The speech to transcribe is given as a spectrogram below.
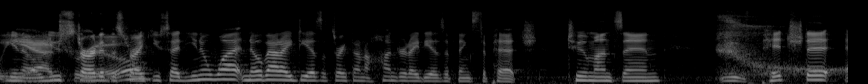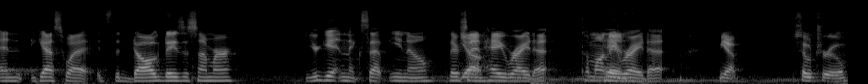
that you know yeah, you started the strike you said you know what no bad ideas let's write down a hundred ideas of things to pitch two months in you pitched it and guess what it's the dog days of summer you're getting accept you know they're saying hey write it come on hey in. write it Yep. So true.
